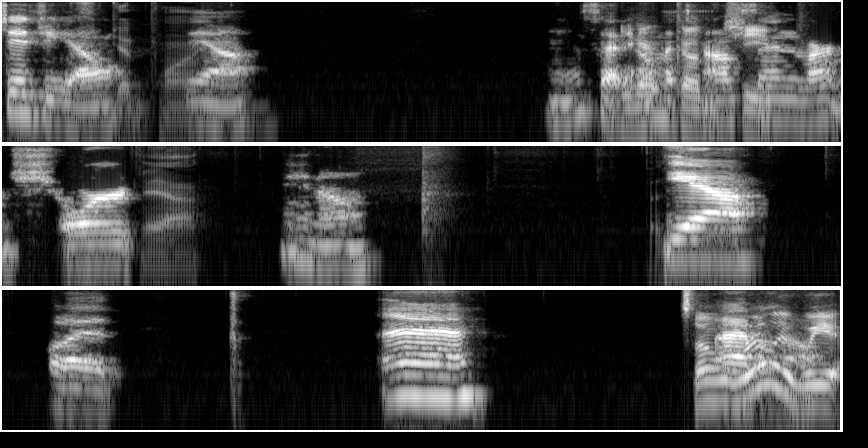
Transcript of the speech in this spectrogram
that's a Digio. good point. Yeah. And It's You don't Emma Thompson, cheap. Martin Short, Yeah. you know. that's Yeah. true. But eh. So I really, we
